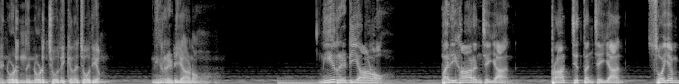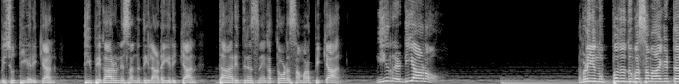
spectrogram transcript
എന്നോടും നിന്നോടും ചോദിക്കുന്ന ചോദ്യം നീ റെഡിയാണോ നീ റെഡിയാണോ പരിഹാരം ചെയ്യാൻ പ്രാച്യത്വം ചെയ്യാൻ സ്വയം വിശുദ്ധീകരിക്കാൻ ദിവ്യകാരുണ്യ സന്നിധിയിൽ അടയിരിക്കാൻ ദാരിദ്ര്യ സ്നേഹത്തോടെ സമർപ്പിക്കാൻ നീ റെഡിയാണോ? നമ്മൾ ഈ മുപ്പത് ദിവസമായിട്ട്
